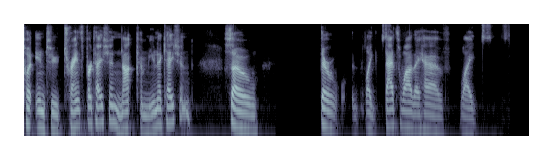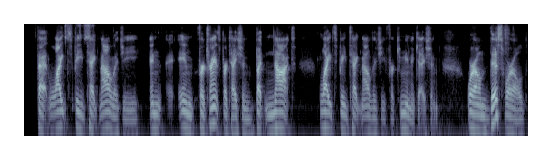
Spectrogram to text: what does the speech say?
put into transportation not communication so they're like that's why they have like that light speed technology and in for transportation, but not light speed technology for communication. Where on this world,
